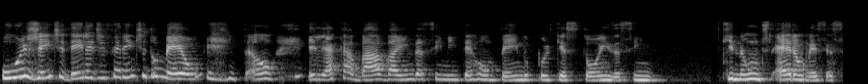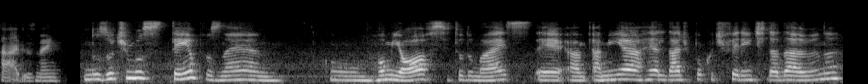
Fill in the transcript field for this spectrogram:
o urgente dele é diferente do meu. Então, ele acabava ainda assim me interrompendo por questões assim que não eram necessárias, né? Nos últimos tempos, né, com home office e tudo mais, é, a, a minha realidade é um pouco diferente da da Ana,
